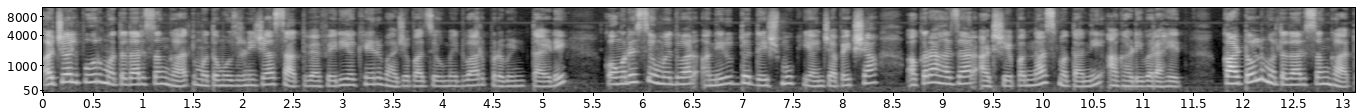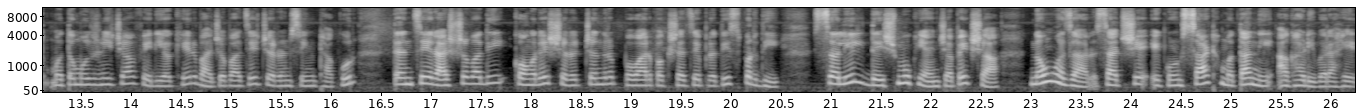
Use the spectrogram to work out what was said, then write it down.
अचलपूर मतदारसंघात मतमोजणीच्या सातव्या फेरीअखेर भाजपाचे उमेदवार प्रवीण तायडे काँग्रेसचे उमेदवार अनिरुद्ध देशमुख यांच्यापेक्षा अकरा हजार आठशे पन्नास मतांनी आघाडीवर आहेत. काटोल मतदारसंघात मतमोजणीच्या फेरीअखेर भाजपाचे चरणसिंग ठाकूर त्यांचे राष्ट्रवादी काँग्रेस शरदचंद्र पवार पक्षाचे प्रतिस्पर्धी सलील देशमुख यांच्यापेक्षा नऊ हजार सातशे एकोणसाठ मतांनी आघाडीवर आहेत.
